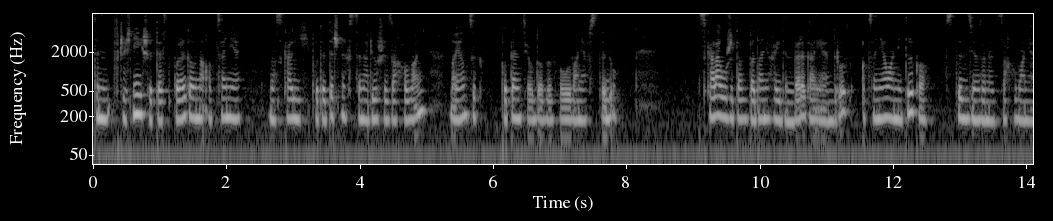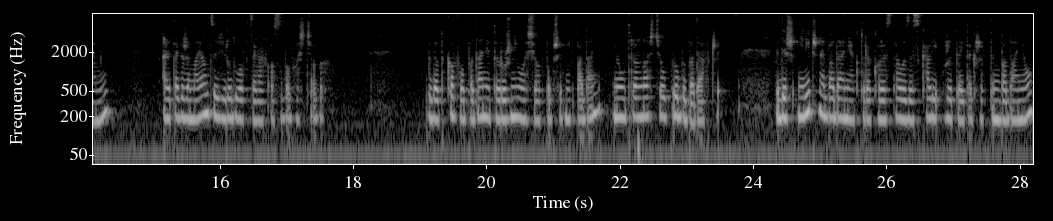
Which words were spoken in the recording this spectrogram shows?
Ten wcześniejszy test polegał na ocenie na skali hipotetycznych scenariuszy zachowań mających potencjał do wywoływania wstydu. Skala użyta w badaniu Heidenberga i Andrews oceniała nie tylko wstyd związany z zachowaniami, ale także mający źródło w cechach osobowościowych. Dodatkowo badanie to różniło się od poprzednich badań neutralnością próby badawczej, gdyż nieliczne badania, które korzystały ze skali użytej także w tym badaniu,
